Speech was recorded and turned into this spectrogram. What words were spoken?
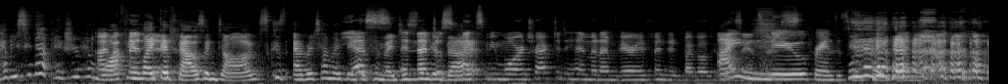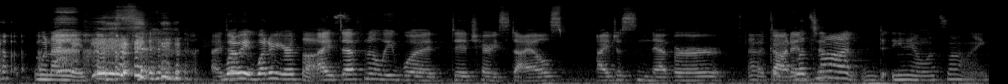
Have you seen that picture of him I'm walking like a thousand dogs? Because every time I think Yes, of him, I just and that think just of that. makes me more attracted to him, and I'm very offended by both of those I answers. knew Frances would take Daniel when I made this. I wait, wait, what are your thoughts? I definitely would ditch Harry Styles. I just never Uh, got into it. let's not, you know, let's not like.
